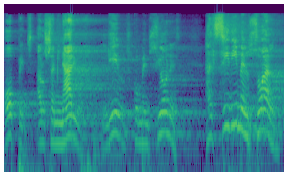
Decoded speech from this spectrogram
opens, a los seminarios, libros, convenciones, al CD mensual,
